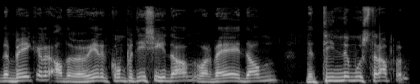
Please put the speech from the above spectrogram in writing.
de beker hadden we weer een competitie gedaan, waarbij hij dan de tiende moest trappen.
